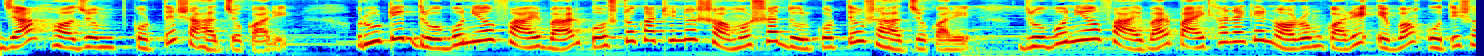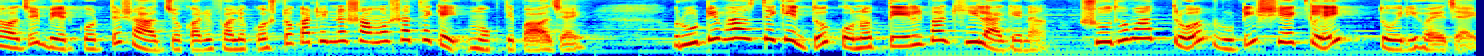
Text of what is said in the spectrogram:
যা হজম করতে সাহায্য করে। রুটির দ্রবণীয় ফাইবার কোষ্ঠকাঠিন্য সমস্যা দূর করতেও সাহায্য করে। দ্রবণীয় ফাইবার পায়খানাকে নরম করে এবং অতি সহজে বের করতে সাহায্য করে, ফলে কোষ্ঠকাঠিন্য সমস্যা থেকেই মুক্তি পাওয়া যায়। রুটি ভাজতে কিন্তু কোনো তেল বা ঘি লাগে না। শুধুমাত্র রুটি সেকলেই তৈরি হয়ে যায়।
